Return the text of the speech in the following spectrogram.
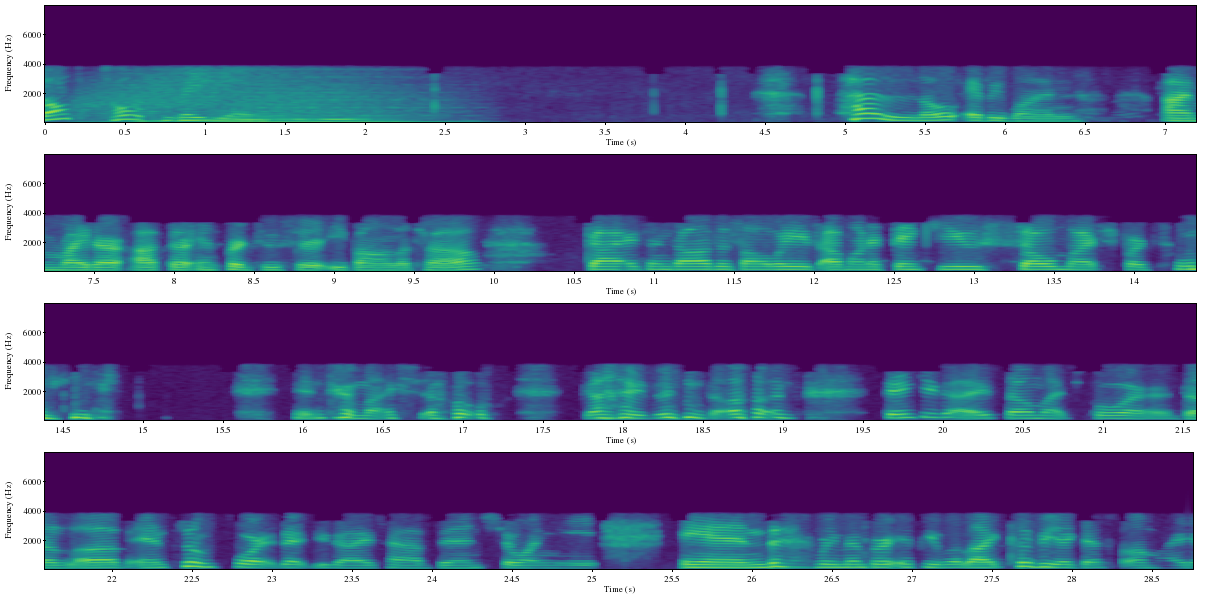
Blog Talk Radio. Hello, everyone. I'm writer, author, and producer Yvonne Latrell. Guys and dolls, as always, I want to thank you so much for tuning into my show. Guys and dolls, thank you guys so much for the love and support that you guys have been showing me. And remember, if you would like to be a guest on my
